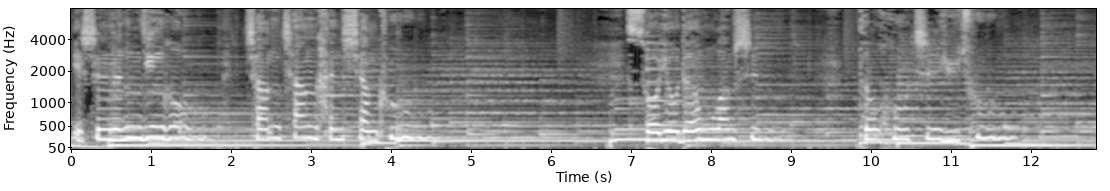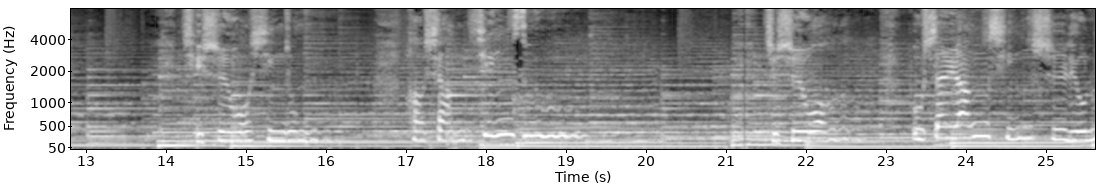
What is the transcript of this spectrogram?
夜深人静后，常常很想哭。所有的往事都呼之欲出。其实我心中好想倾诉，只是我。不善让心事流露。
